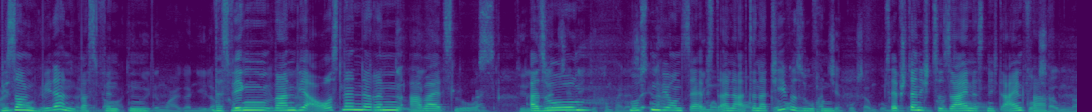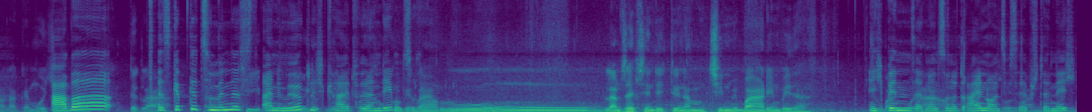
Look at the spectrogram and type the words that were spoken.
wie sollen wir dann was finden? Deswegen waren wir Ausländerinnen arbeitslos. Also mussten wir uns selbst eine Alternative suchen. Selbstständig zu sein ist nicht einfach. Aber es gibt dir zumindest eine Möglichkeit, für dein Leben zu sorgen. Làm selbstständig từ năm 93 đến bây giờ. Ich bin seit 1993 selbstständig.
